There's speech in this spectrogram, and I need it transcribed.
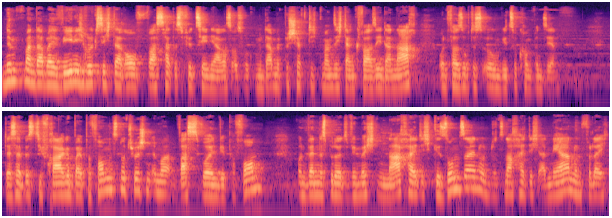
nimmt man dabei wenig Rücksicht darauf, was hat es für zehn Jahresauswirkungen. Damit beschäftigt man sich dann quasi danach und versucht es irgendwie zu kompensieren. Deshalb ist die Frage bei Performance Nutrition immer, was wollen wir performen? Und wenn das bedeutet, wir möchten nachhaltig gesund sein und uns nachhaltig ernähren und vielleicht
